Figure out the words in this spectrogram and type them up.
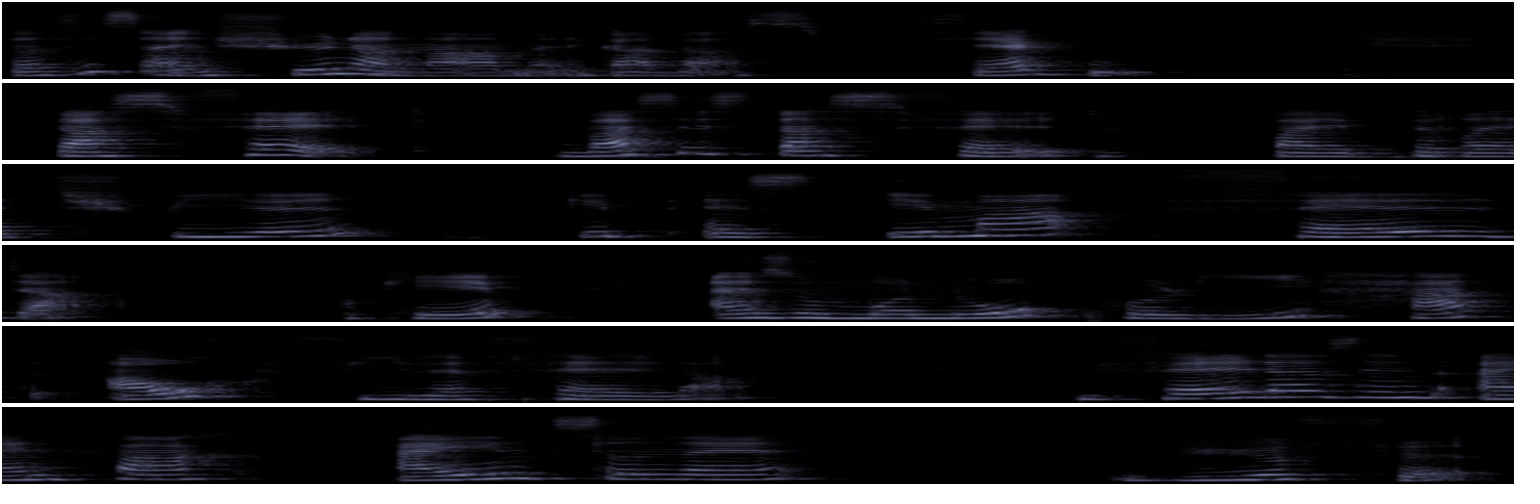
Das ist ein schöner Name, Gadas. Sehr gut. Das Feld. Was ist das Feld? Bei Brettspielen gibt es immer Felder. Okay? Also Monopoly hat auch viele Felder. Die Felder sind einfach einzelne Würfel.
